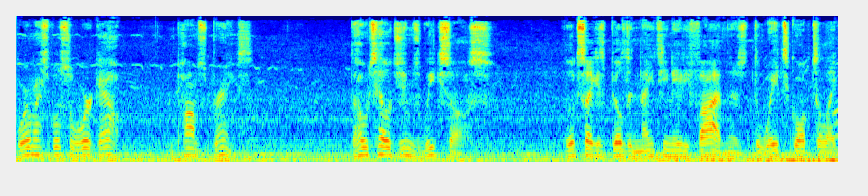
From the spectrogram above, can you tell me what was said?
where am I supposed to work out? In Palm Springs. The hotel gym's weak sauce. It looks like it's built in 1985 and there's, the weights go up to like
